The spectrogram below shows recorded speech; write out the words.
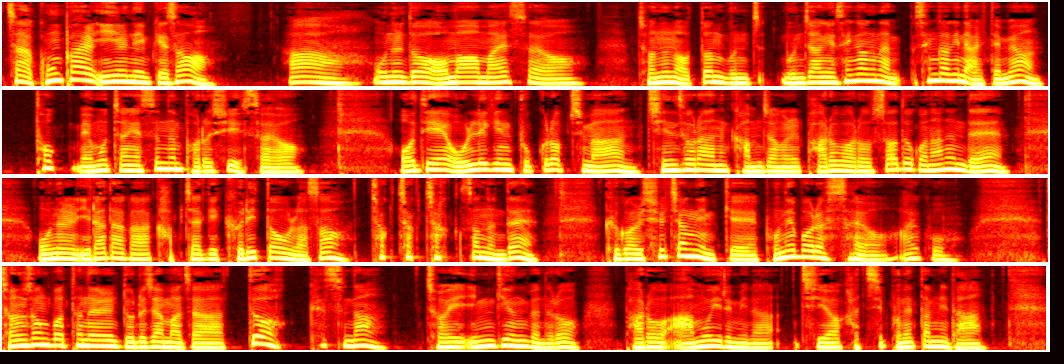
자, 0821님께서, 아, 오늘도 어마어마했어요. 저는 어떤 문, 문장이 생각나, 생각이 날 때면 톡 메모장에 쓰는 버릇이 있어요. 어디에 올리긴 부끄럽지만 진솔한 감정을 바로바로 써두곤 하는데 오늘 일하다가 갑자기 글이 떠올라서 척척척 썼는데 그걸 실장님께 보내버렸어요. 아이고. 전송 버튼을 누르자마자 뜨억 했으나 저희 임기응변으로 바로 아무 이름이나 지어 같이 보냈답니다.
